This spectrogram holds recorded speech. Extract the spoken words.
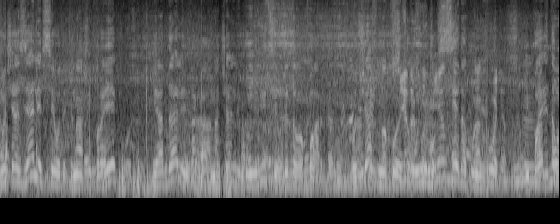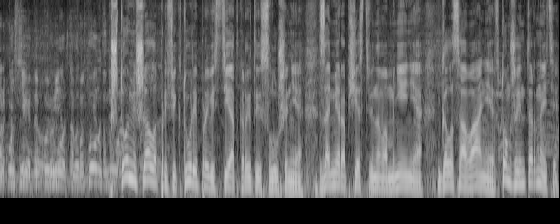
Мы сейчас взяли все вот эти наши проекты вот, и отдали а, начальнику милиции вот этого парка. Вот сейчас находится у него все документы. И поэтому после этого что мешало префектуре провести открытые слушания, замер общественного мнения, голосование в том же интернете?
